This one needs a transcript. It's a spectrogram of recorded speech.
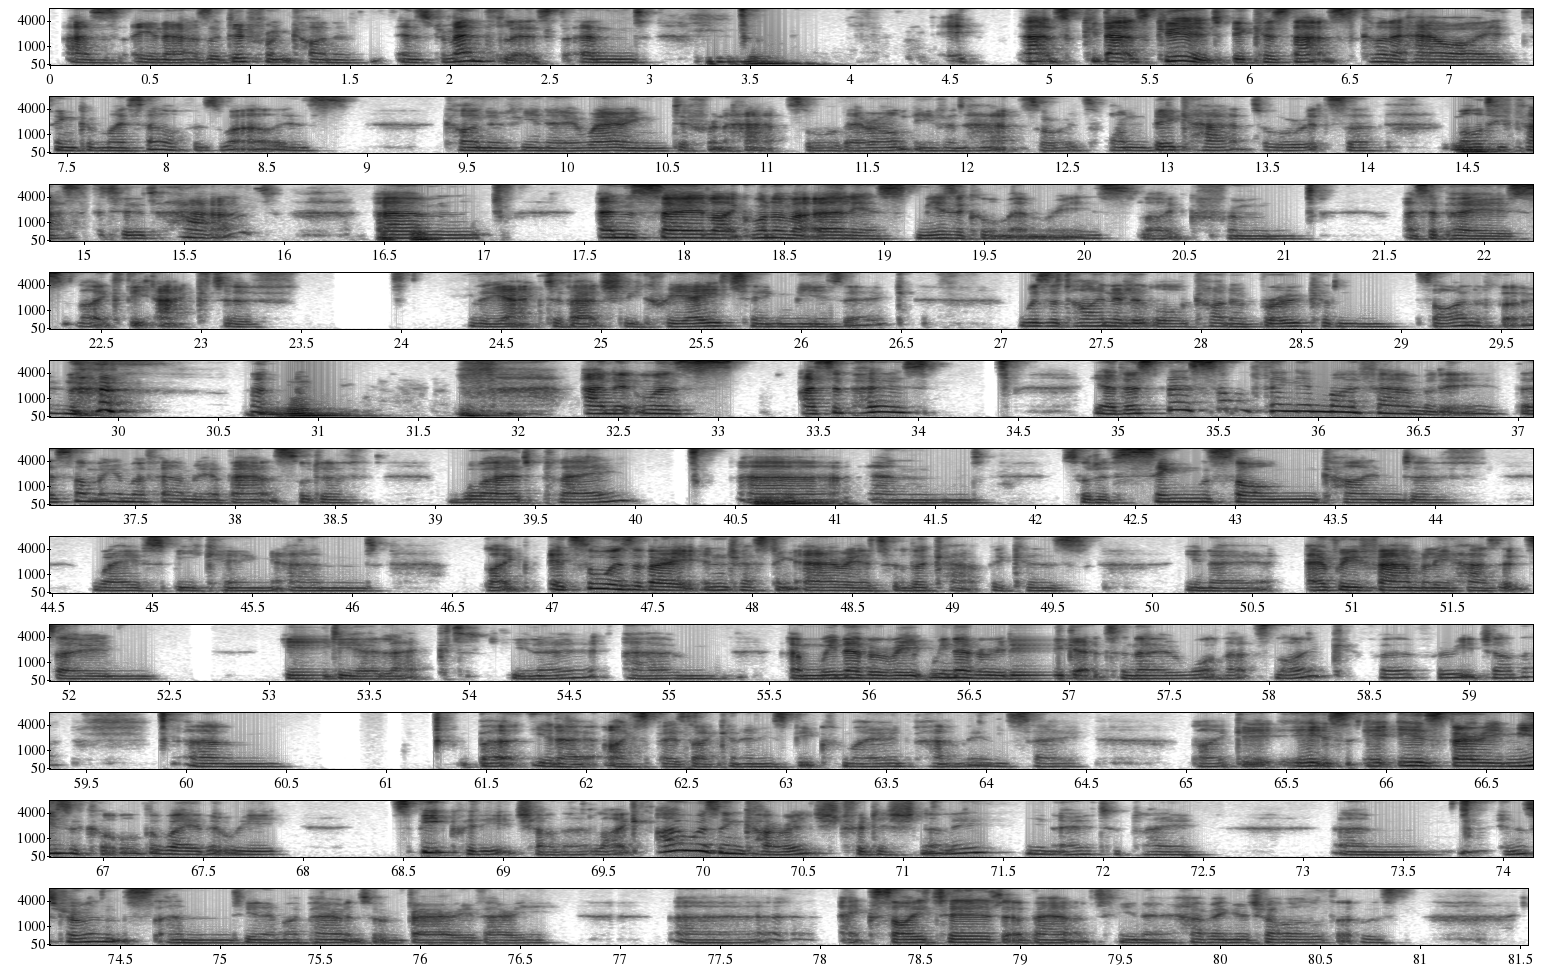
as you know as a different kind of instrumentalist and mm-hmm. it, that's that's good because that's kind of how i think of myself as well is kind of you know wearing different hats or there aren't even hats or it's one big hat or it's a mm-hmm. multifaceted hat um, and so like one of my earliest musical memories like from i suppose like the act of the act of actually creating music was a tiny little kind of broken xylophone. mm-hmm. and it was, I suppose, yeah, there's there's something in my family. There's something in my family about sort of wordplay uh, mm-hmm. and sort of sing-song kind of way of speaking and like it's always a very interesting area to look at because you know every family has its own idiolect you know um, and we never re- we never really get to know what that's like for, for each other. Um, but you know i suppose i can only speak for my own family and say like it is it is very musical the way that we speak with each other. Like i was encouraged traditionally you know to play um, instruments and you know my parents were very very uh, excited about you know having a child that was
